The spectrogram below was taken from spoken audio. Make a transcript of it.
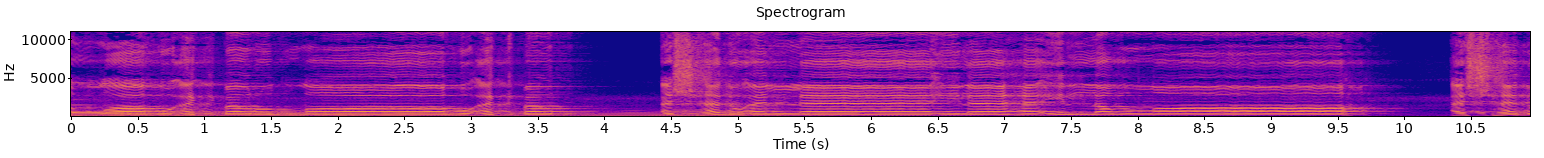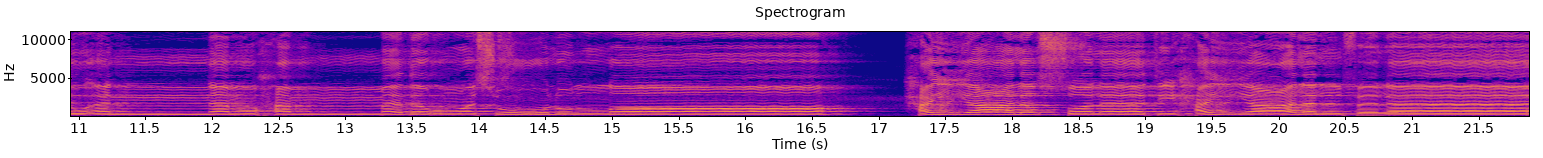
الله أكبر الله أكبر. أشهد أن لا إله إلا الله. أشهد أن محمد رسول الله. حي على الصلاة حي على الفلاح.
